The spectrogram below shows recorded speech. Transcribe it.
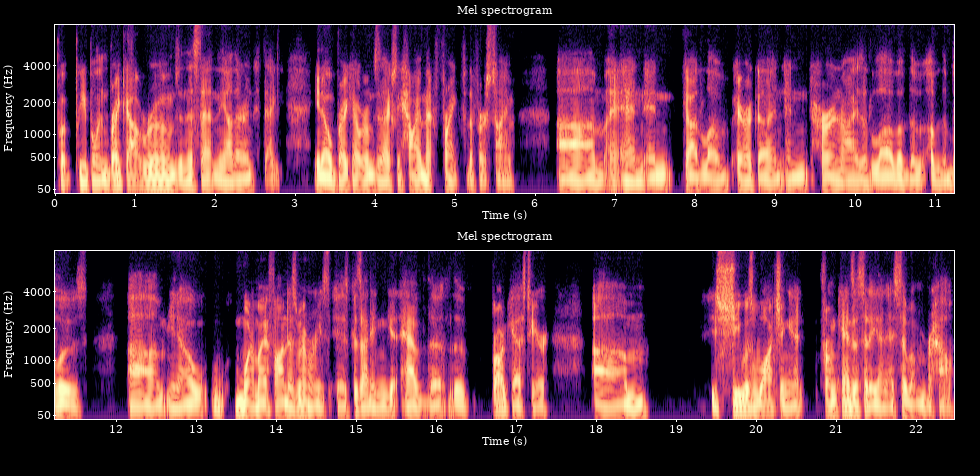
put people in breakout rooms and this that and the other. And you know breakout rooms is actually how I met Frank for the first time. Um, and and God love Erica and, and her and I's love of the of the blues. Um, you know one of my fondest memories is because I didn't get have the the broadcast here. Um, she was watching it from Kansas City and I still don't remember how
